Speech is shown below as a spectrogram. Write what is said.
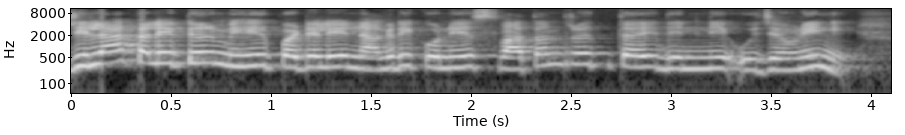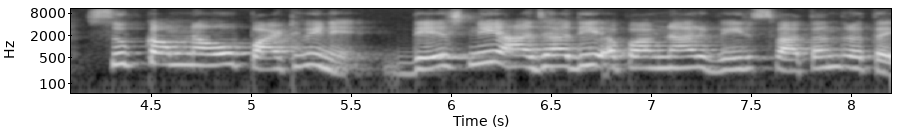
જિલ્લા કલેક્ટર મિહિર પટેલે નાગરિકોને સ્વાતંત્ર્ય દિનની ઉજવણીની શુભકામનાઓ પાઠવીને દેશની આઝાદી અપાવનાર વીર સ્વાતંત્ર્ય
